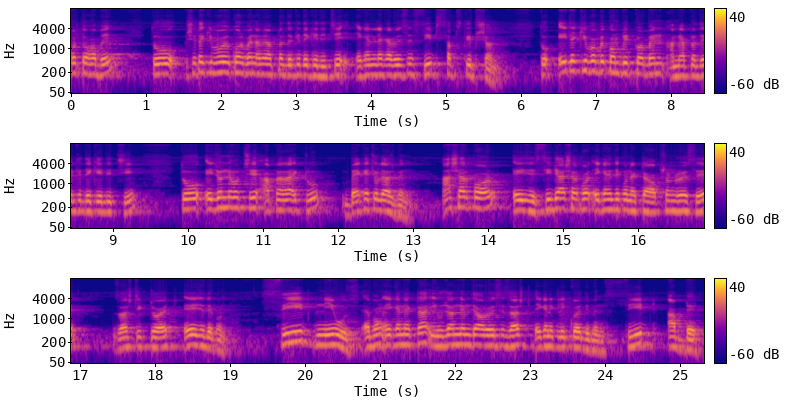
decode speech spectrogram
করতে হবে। তো সেটা কীভাবে করবেন আমি আপনাদেরকে দেখিয়ে দিচ্ছি। এখানে লেখা রয়েছে সিট সাবস্ক্রিপশন তো এইটা কীভাবে কমপ্লিট করবেন আমি আপনাদেরকে দেখিয়ে দিচ্ছি। তো এই জন্য হচ্ছে আপনারা একটু ব্যাকে চলে আসবেন। আসার পর, এই যে সিডে আসার পর এখানে দেখুন একটা অপশন রয়েছে। জাস্ট একটু ওয়েট এই যে দেখুন সিড নিউজ এবং এখানে একটা ইউজার নেম দেওয়া রয়েছে জাস্ট এখানে ক্লিক করে দিবেন সিড আপডেট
